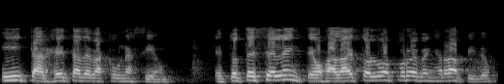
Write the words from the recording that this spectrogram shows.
y tarjeta de vacunación. Esto está excelente, ojalá esto lo aprueben rápido.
